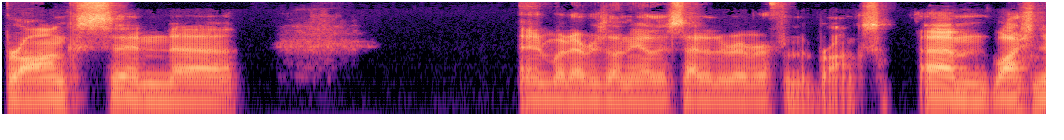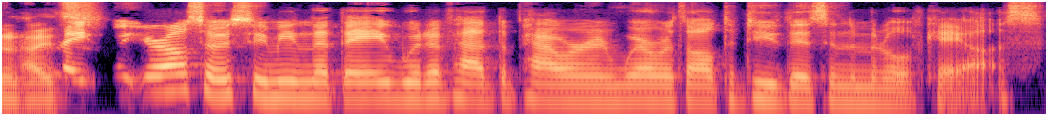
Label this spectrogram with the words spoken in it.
Bronx and uh, and whatever's on the other side of the river from the Bronx, um, Washington Heights. Right, but you're also assuming that they would have had the power and wherewithal to do this in the middle of chaos.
